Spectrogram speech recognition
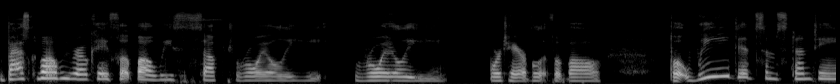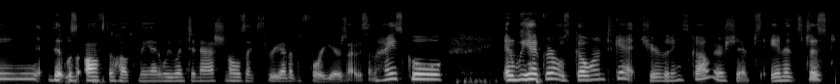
Basketball, we were okay. Football, we sucked royally, royally. We're terrible at football. But we did some stunting that was off the hook, man. We went to nationals like three out of the four years I was in high school. And we had girls go on to get cheerleading scholarships. And it's just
